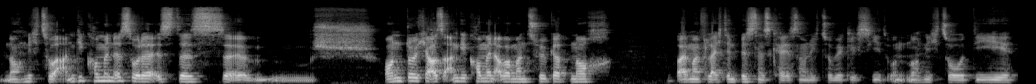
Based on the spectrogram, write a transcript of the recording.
noch nicht so angekommen ist? Oder ist das ähm, schon durchaus angekommen, aber man zögert noch, weil man vielleicht den Business Case noch nicht so wirklich sieht und noch nicht so die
